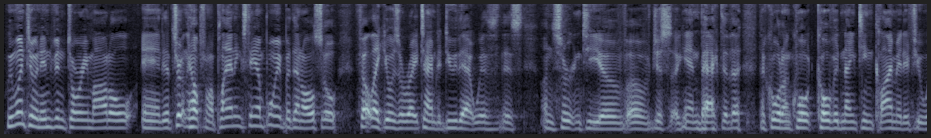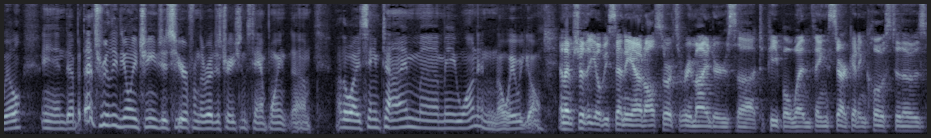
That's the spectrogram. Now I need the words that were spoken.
we went to an inventory model, and it certainly helps from a planning standpoint, but then also felt like it was the right time to do that with this uncertainty of, of just, again, back to the, the quote unquote COVID 19 climate, if you will. And uh, But that's really the only changes here from the registration standpoint. Um, otherwise, same time, uh, May 1, and away we go. And I'm sure that you'll be sending out all sorts of reminders uh, to people when things start getting close to those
